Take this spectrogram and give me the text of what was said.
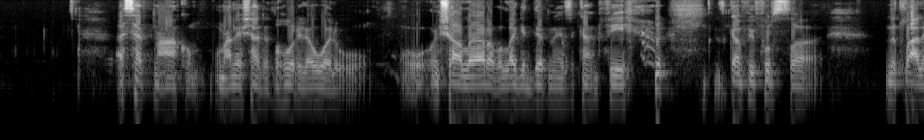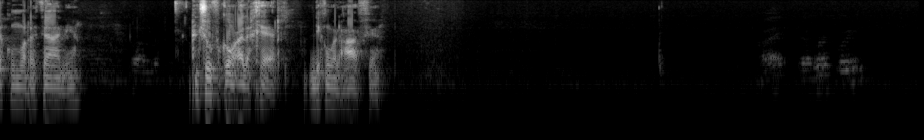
اسهبت معاكم ومعليش هذا ظهوري الأول و... وإن شاء الله يا رب الله يقدرنا إذا كان في إذا كان في فرصة نطلع لكم مرة ثانية. نشوفكم على خير. يديكم العافية.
